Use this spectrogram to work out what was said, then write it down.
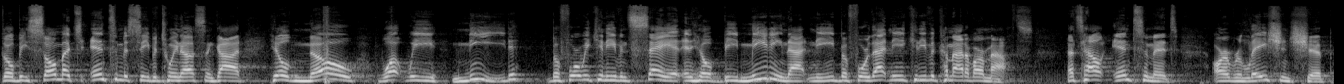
There'll be so much intimacy between us and God. He'll know what we need before we can even say it, and He'll be meeting that need before that need can even come out of our mouths. That's how intimate our relationship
